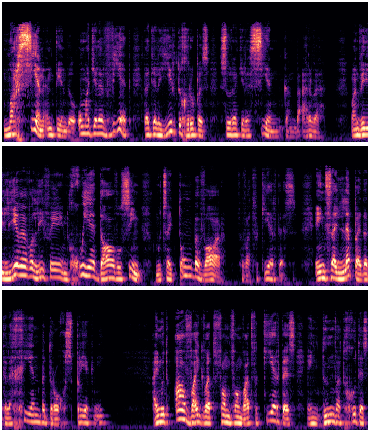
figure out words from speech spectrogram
maar seën inteendeel, omdat jy weet dat jy hier toe geroep is sodat jy seën kan beerwe." Want wie die lewe wil lief hê en goeie dae wil sien, moet sy tong bewaar vir wat verkeerd is en sy lippe dat hulle geen bedrog spreek nie. Hy moet afwyk wat van van wat verkeerd is en doen wat goed is.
